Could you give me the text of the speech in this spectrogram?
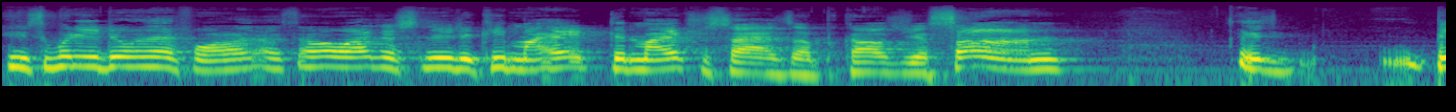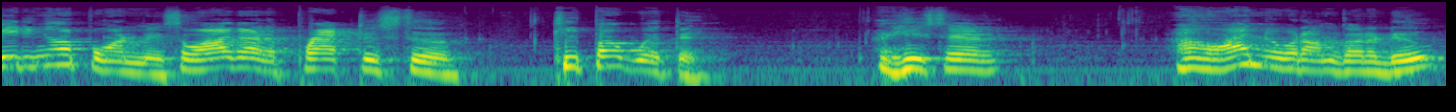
He said, What are you doing that for? I said, Oh, I just need to keep my get my exercise up because your son is beating up on me, so I got to practice to keep up with him. And he said, Oh, I know what I'm going to do.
